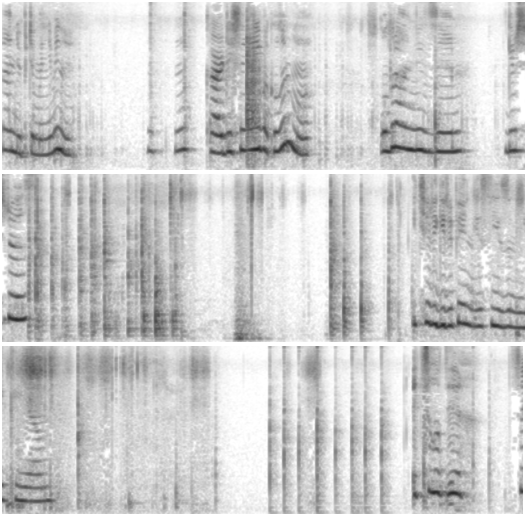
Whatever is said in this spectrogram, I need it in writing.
Ben de öpeceğim annemi. Kardeşine iyi bak olur mu? Olur anneciğim. Görüşürüz. İçeri girip en iyisi yüzümü yıkayayım. Açıl hadi. Açıl.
